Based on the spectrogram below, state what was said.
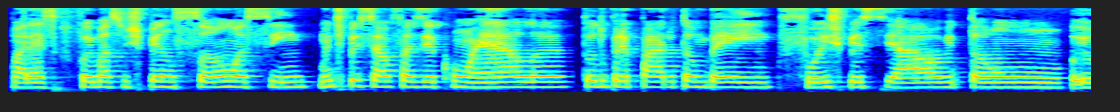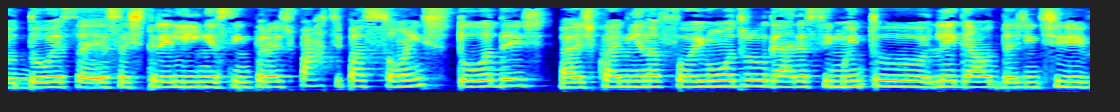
parece que foi uma suspensão, assim, muito especial fazer com ela. Todo o preparo também foi especial, então eu dou essa, essa estrelinha, assim, para as participações todas. Acho que a Nina foi um outro lugar, assim, muito legal da gente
